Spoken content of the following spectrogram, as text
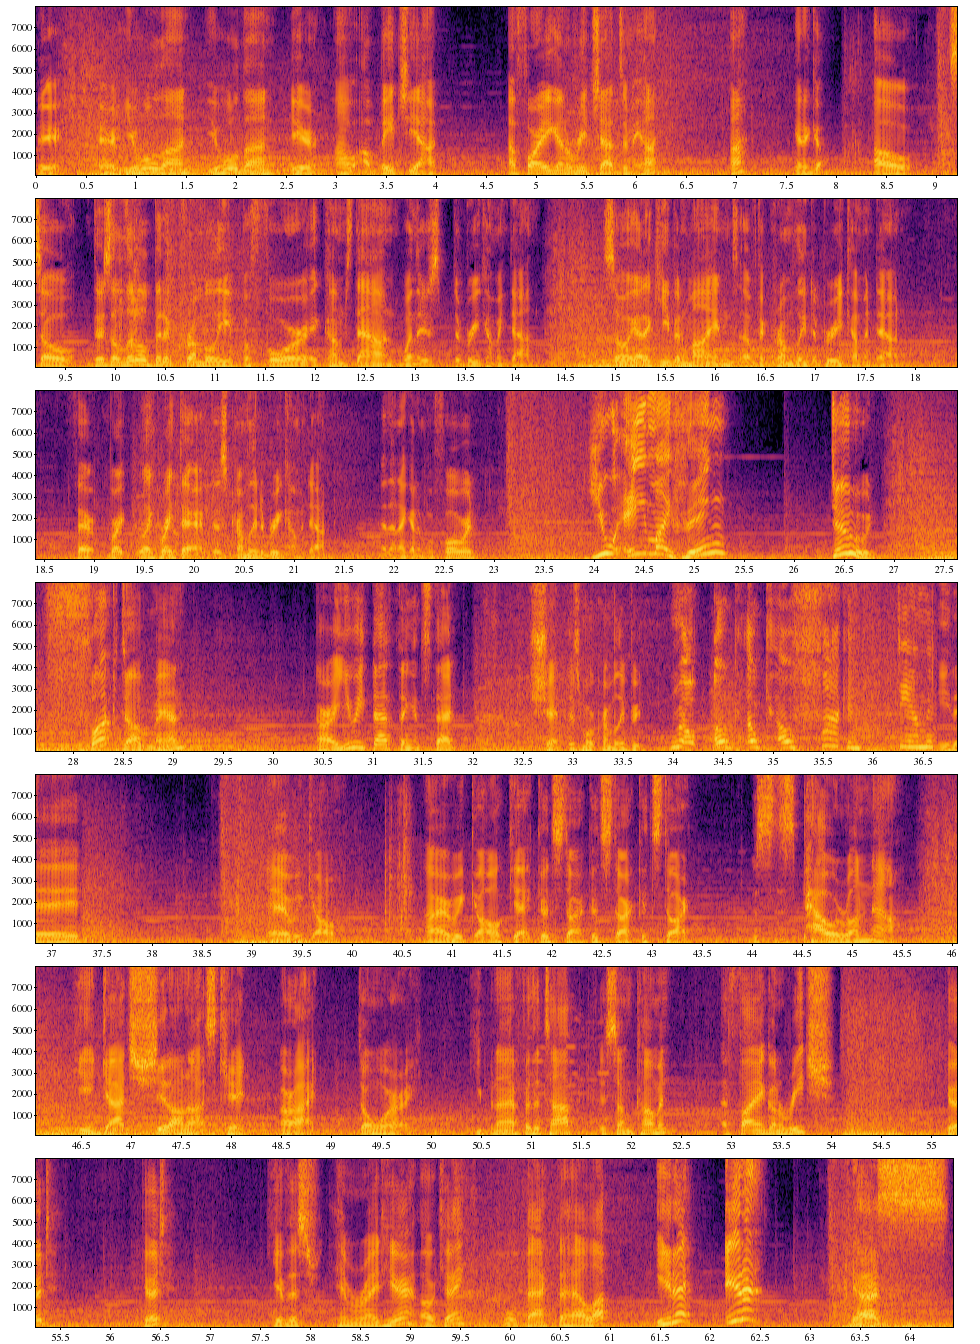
Here, here, you hold on, you hold on. Here, I'll, I'll bait you out. How far are you gonna reach out to me, huh? Huh? You gonna go? Oh, so there's a little bit of crumbly before it comes down when there's debris coming down. So I gotta keep in mind of the crumbly debris coming down. Fair, right, like right there, there's crumbly debris coming down. And then I gotta move forward. You ate my thing? Dude! Fucked up, man. Alright, you eat that thing instead. Shit, there's more crumbly No, oh, okay, oh, fucking damn it. Eat it. There we go. There we go. Okay, good start, good start, good start. This is power run now. He ain't got shit on us, kid. Alright, don't worry. Keep an eye out for the top. There's something coming. That fire ain't gonna reach. Good. Good. Give this him right here. Okay. We'll back the hell up. Eat it! Eat it! Yes!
